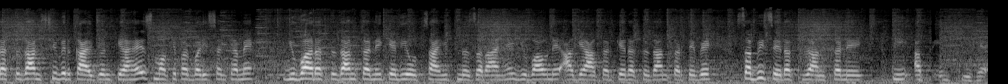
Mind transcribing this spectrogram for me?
रक्तदान शिविर का आयोजन किया है। इस मौके पर बड़ी संख्या में युवा रक्तदान करने के लिए उत्साहित नज़र आए हैं। युवाओं ने आगे आकर के रक्तदान करते हुए सभी से रक्तदान करने की अपील की है।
